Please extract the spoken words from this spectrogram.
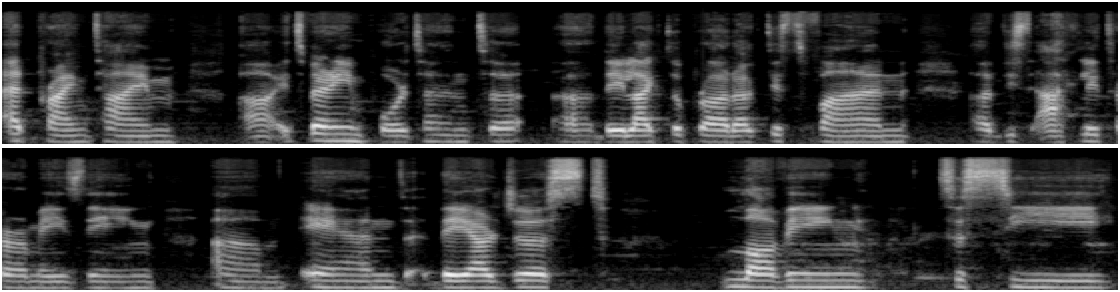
at prime time. Uh, it's very important. Uh, they like the product. It's fun. Uh, these athletes are amazing, um, and they are just loving to see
